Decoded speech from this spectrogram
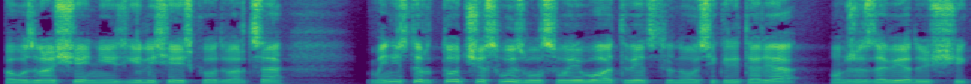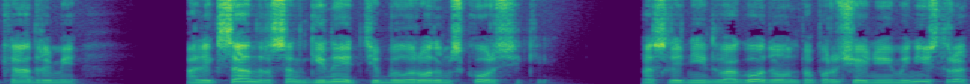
По возвращении из Елисейского дворца министр тотчас вызвал своего ответственного секретаря, он же заведующий кадрами. Александр Сангинетти был родом с Корсики. Последние два года он по поручению министра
